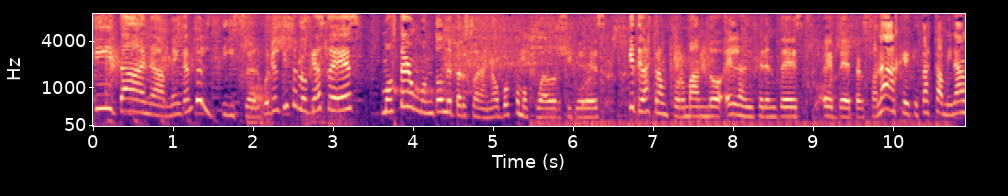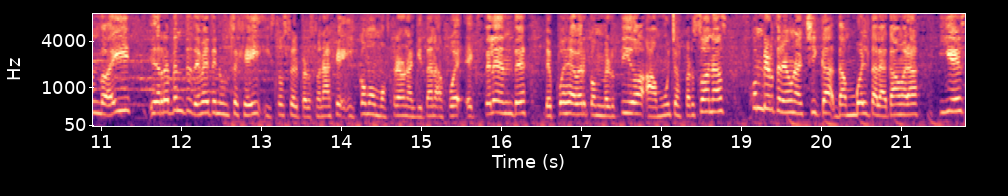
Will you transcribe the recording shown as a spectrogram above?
Kitana. Me encantó el teaser, porque el teaser lo que hace es mostrar un montón de personas, ¿no? Vos como jugador, si querés, que te vas transformando en los diferentes eh, eh, personajes, que estás caminando ahí y de repente te meten un CGI y sos el personaje y cómo mostrar una Kitana fue excelente. Después de haber convertido a muchas personas, convierten en una chica, dan vuelta a la cámara y es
